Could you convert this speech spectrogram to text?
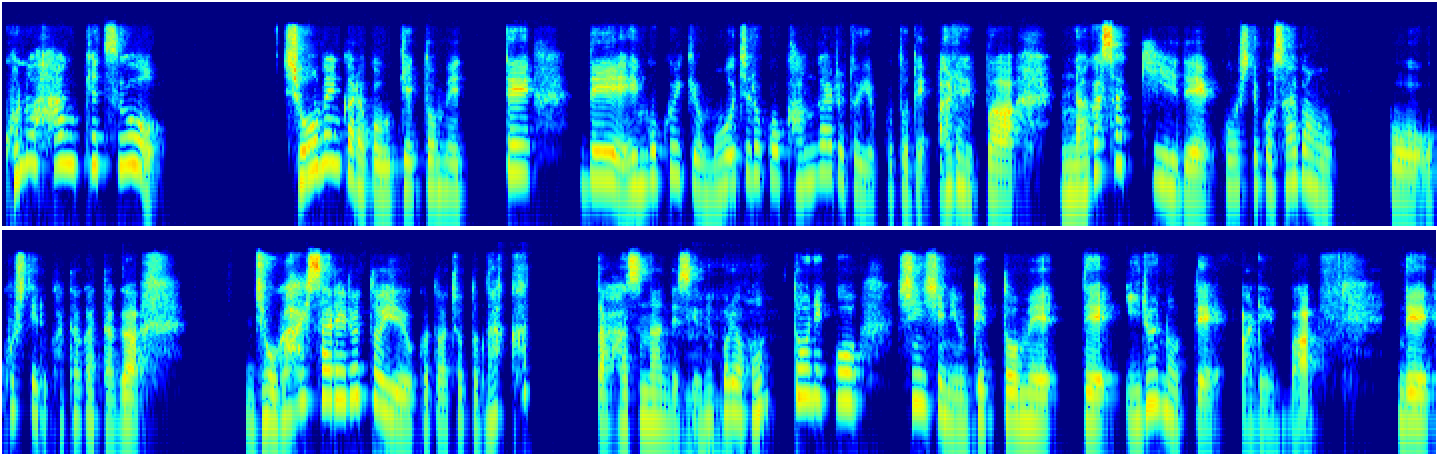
この判決を正面からこう受け止めて、で、援護区域をもう一度こう考えるということであれば、長崎でこうしてこう裁判をこう起こしている方々が除外されるということはちょっとなかったはずなんですよね。これを本当にこう真摯に受け止めているのであれば。で、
